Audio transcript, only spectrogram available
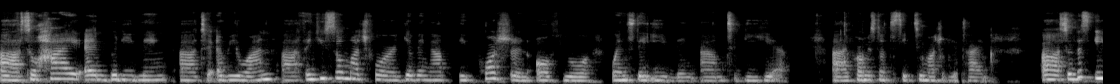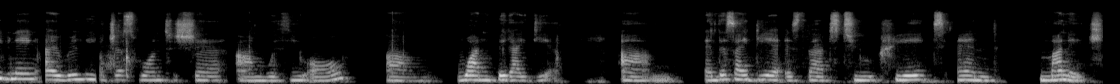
Uh, so, hi and good evening uh, to everyone. Uh, thank you so much for giving up a portion of your Wednesday evening um, to be here. I promise not to take too much of your time. Uh, so, this evening, I really just want to share um, with you all um, one big idea. Um, and this idea is that to create and manage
